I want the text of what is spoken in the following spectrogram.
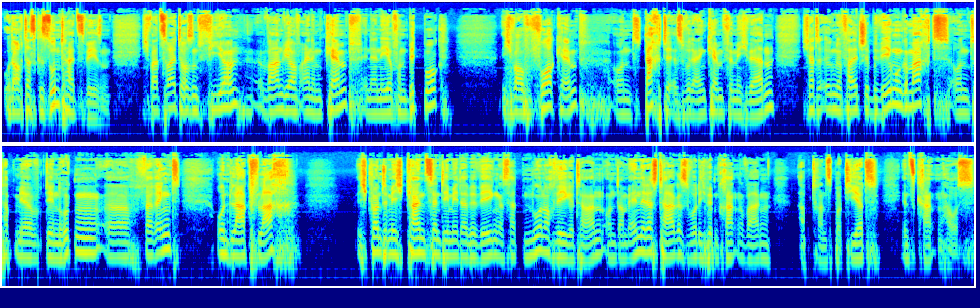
oder auch das Gesundheitswesen. Ich war 2004, waren wir auf einem Camp in der Nähe von Bitburg. Ich war auf dem Vorcamp und dachte, es würde ein Camp für mich werden. Ich hatte irgendeine falsche Bewegung gemacht und habe mir den Rücken äh, verrenkt und lag flach ich konnte mich keinen Zentimeter bewegen, es hat nur noch wehgetan und am Ende des Tages wurde ich mit dem Krankenwagen abtransportiert ins Krankenhaus.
